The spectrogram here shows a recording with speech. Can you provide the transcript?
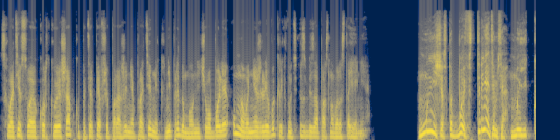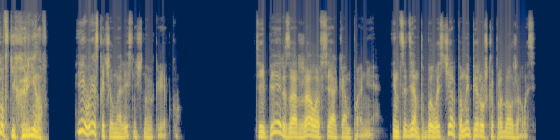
схватив свою куртку и шапку, потерпевший поражение противник не придумал ничего более умного, нежели выкрикнуть с безопасного расстояния. «Мы еще с тобой встретимся, Маяковский хренов!» И выскочил на лестничную клетку. Теперь заржала вся компания. Инцидент был исчерпан, и пирушка продолжалась.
